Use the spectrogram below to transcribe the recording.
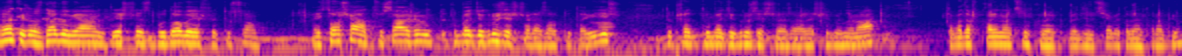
No jakieś ozdoby miałem jeszcze z budowy, jeszcze tu są. Ej sąsiad, słyszałeś, że mi tu, tu będzie gruz jeszcze leżał tutaj, widzisz? Tu, przed, tu będzie gruz jeszcze leżał, ale jeszcze go nie ma. To będę w kolejnym odcinku, jak będzie u Ciebie, to będę to robił.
